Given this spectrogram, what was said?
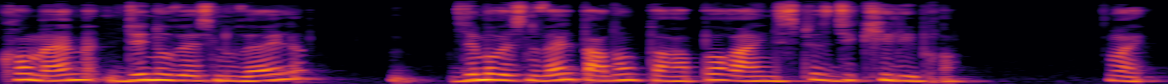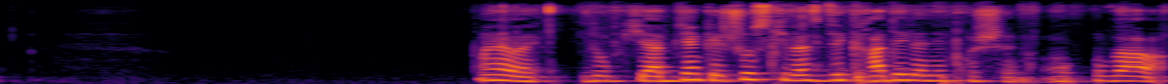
quand même des mauvaises nouvelles, des mauvaises nouvelles, pardon, par rapport à une espèce d'équilibre. Ouais. Ouais, ouais. Donc, il y a bien quelque chose qui va se dégrader l'année prochaine. On, va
